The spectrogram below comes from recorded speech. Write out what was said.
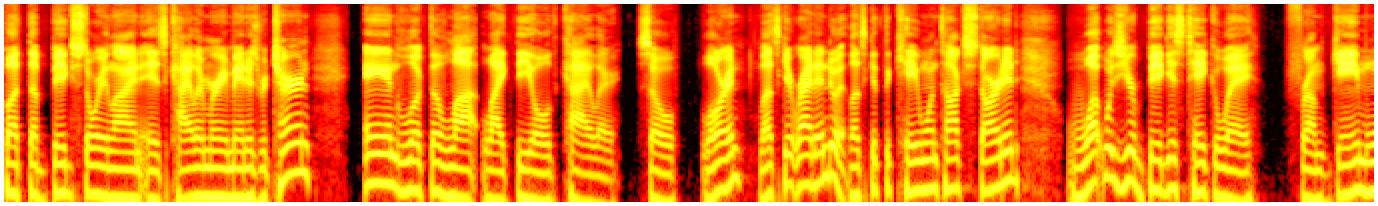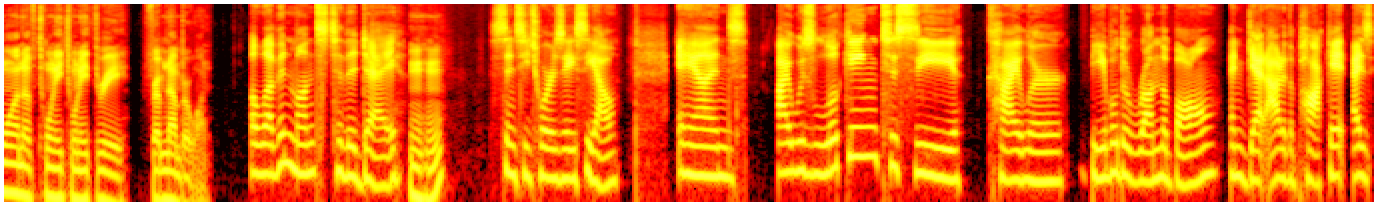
but the big storyline is Kyler Murray made his return and looked a lot like the old Kyler. So, Lauren, let's get right into it. Let's get the K1 talk started. What was your biggest takeaway from game one of 2023 from number one? 11 months to the day Mm-hmm. since he tore his ACL. And I was looking to see Kyler be able to run the ball and get out of the pocket as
